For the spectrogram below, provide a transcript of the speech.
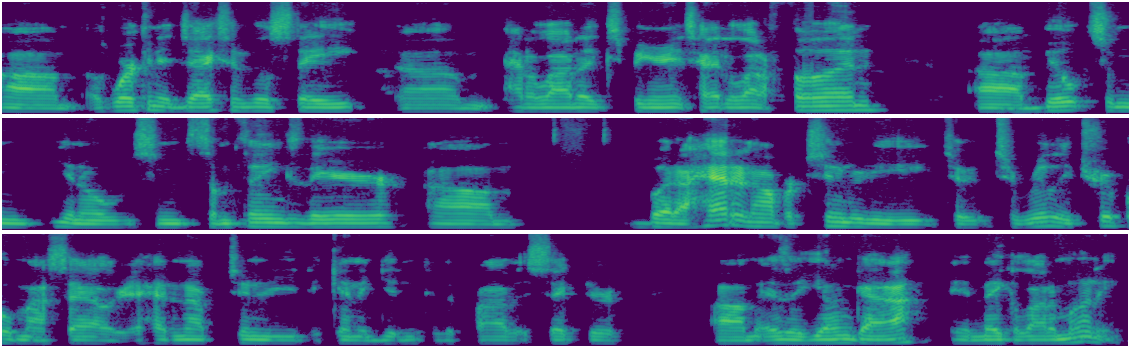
um, I was working at Jacksonville State, um, had a lot of experience, had a lot of fun, uh, built some, you know, some some things there. Um, but I had an opportunity to to really triple my salary. I had an opportunity to kind of get into the private sector um, as a young guy and make a lot of money.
